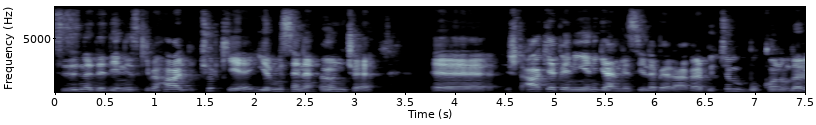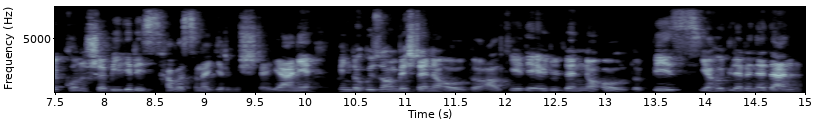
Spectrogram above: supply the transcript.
sizin de dediğiniz gibi hal Türkiye 20 sene önce e, işte AKP'nin yeni gelmesiyle beraber bütün bu konuları konuşabiliriz havasına girmişti. Yani 1915'te ne oldu? 6-7 Eylül'de ne oldu? Biz Yahudileri neden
